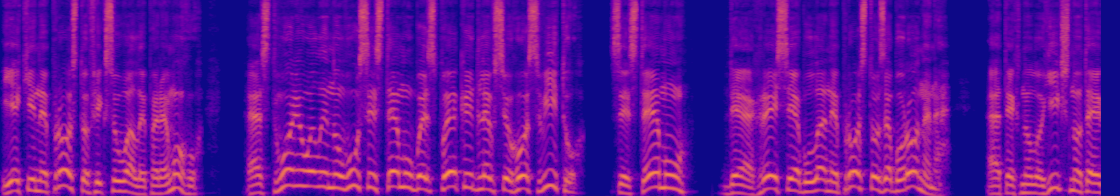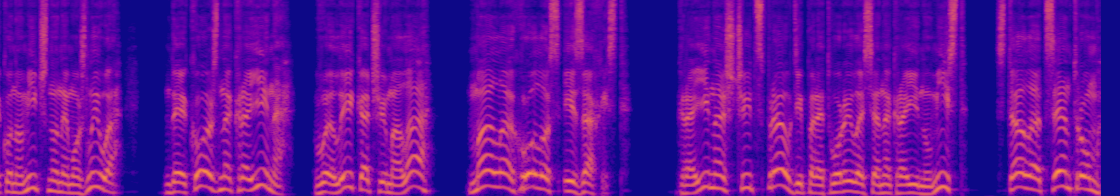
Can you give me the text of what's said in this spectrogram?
які не просто фіксували перемогу, а створювали нову систему безпеки для всього світу, систему, де агресія була не просто заборонена, а технологічно та економічно неможлива, де кожна країна, велика чи мала, мала голос і захист. Країна щит справді перетворилася на країну міст, стала центром,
